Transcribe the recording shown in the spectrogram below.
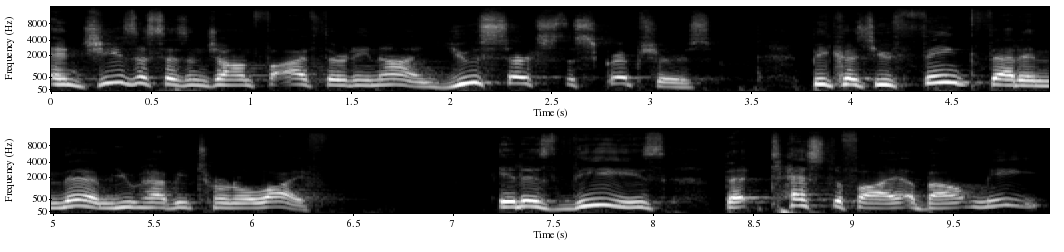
And Jesus says in John 5 39, you search the scriptures because you think that in them you have eternal life. It is these that testify about me.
